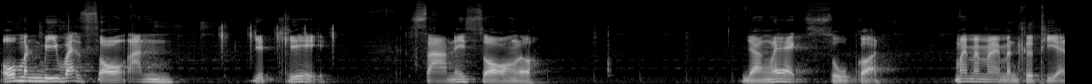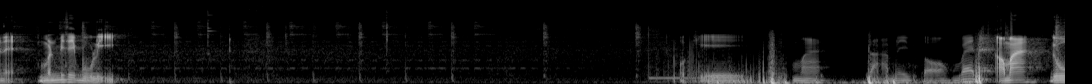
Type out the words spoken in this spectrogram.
โอ้ มันมีแว่นสองอันย็ดเค สามในสองเหรอ อย่างแรกสูบก่อน ไม่ไม่ไม่มันคือเทียร์เนี่ย มันไม่ใช่บุหรี่โอเค มาสามในสองแว่น เอามาดู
